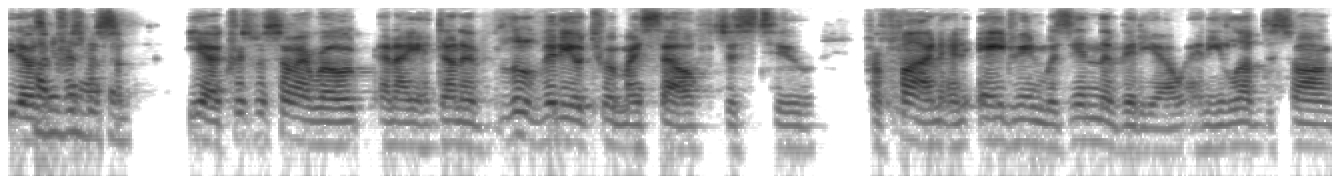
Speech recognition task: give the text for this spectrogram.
That was a Christmas. Yeah, Christmas song I wrote, and I had done a little video to it myself, just to for fun. And Adrian was in the video, and he loved the song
